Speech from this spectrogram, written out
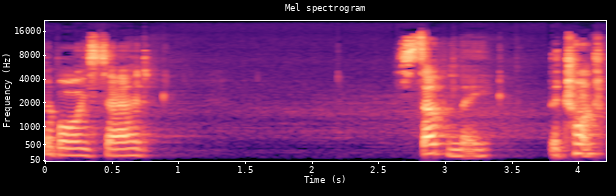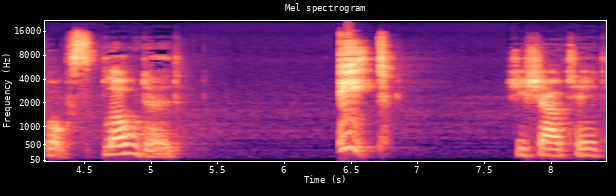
the boy said. Suddenly, the Trunchbull exploded. Eat! she shouted,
